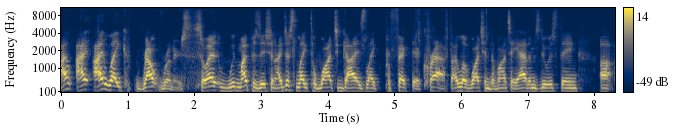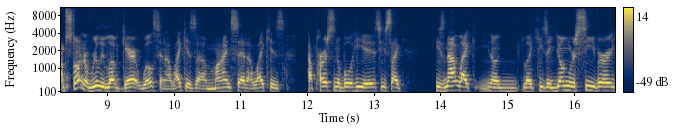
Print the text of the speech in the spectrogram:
I, I, I like route runners. So I, with my position, I just like to watch guys like perfect their craft. I love watching Davante Adams do his thing. Uh, I'm starting to really love Garrett Wilson. I like his uh, mindset. I like his how personable he is. He's like he's not like you know like he's a young receiver. He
